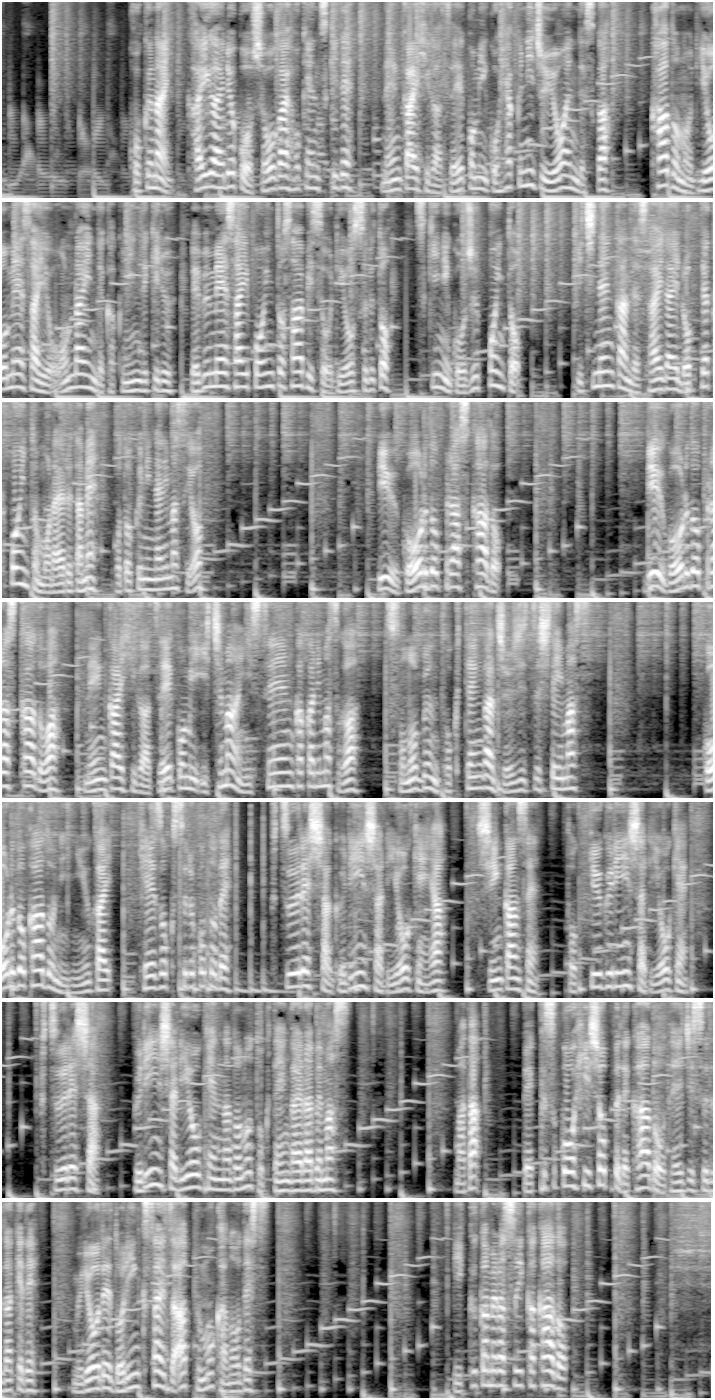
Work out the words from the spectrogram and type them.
国内、海外旅行障害保険付きで年会費が税込み524円ですが、カードの利用明細をオンラインで確認できる Web 明細ポイントサービスを利用すると月に50ポイント、1年間で最大600ポイントもらえるためお得になりますよ。ビューゴールドプラスカード。ビューゴールドプラスカードは年会費が税込1万1000円かかりますが、その分特典が充実しています。ゴールドカードに入会、継続することで、普通列車グリーン車利用券や新幹線、特急グリーン車利用券、普通列車、グリーン車利用券などの特典が選べます。また、ベックスコーヒーショップでカードを提示するだけで、無料でドリンクサイズアップも可能です。ビックカメラスイカカード。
